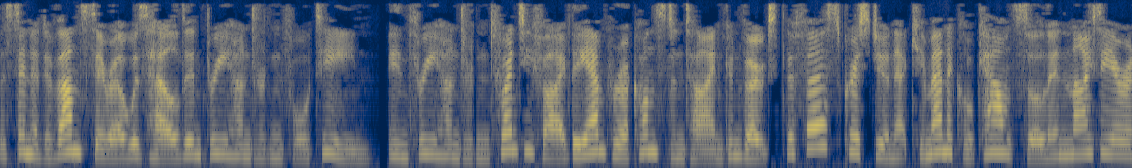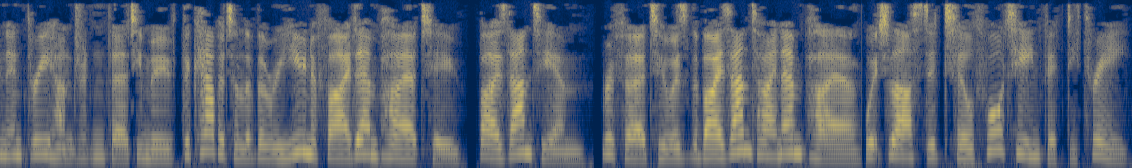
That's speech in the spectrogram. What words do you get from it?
The Synod of Ancyra was held in 314. In 325 the Emperor Constantine convoked the First Christian Ecumenical Council in Nicaea and in 330 moved the capital of the reunified empire to Byzantium, referred to as the Byzantine Empire, which lasted till 1453.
